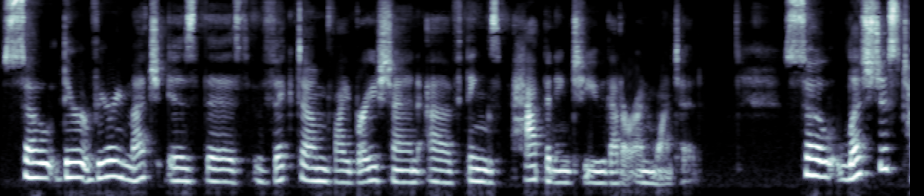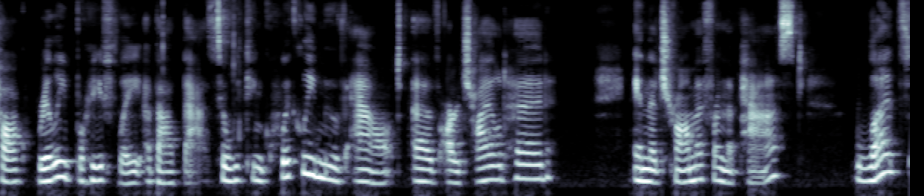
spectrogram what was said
So there very much is this victim vibration of things happening to you that are unwanted. So let's just talk really briefly about that so we can quickly move out of our childhood and the trauma from the past. Let's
